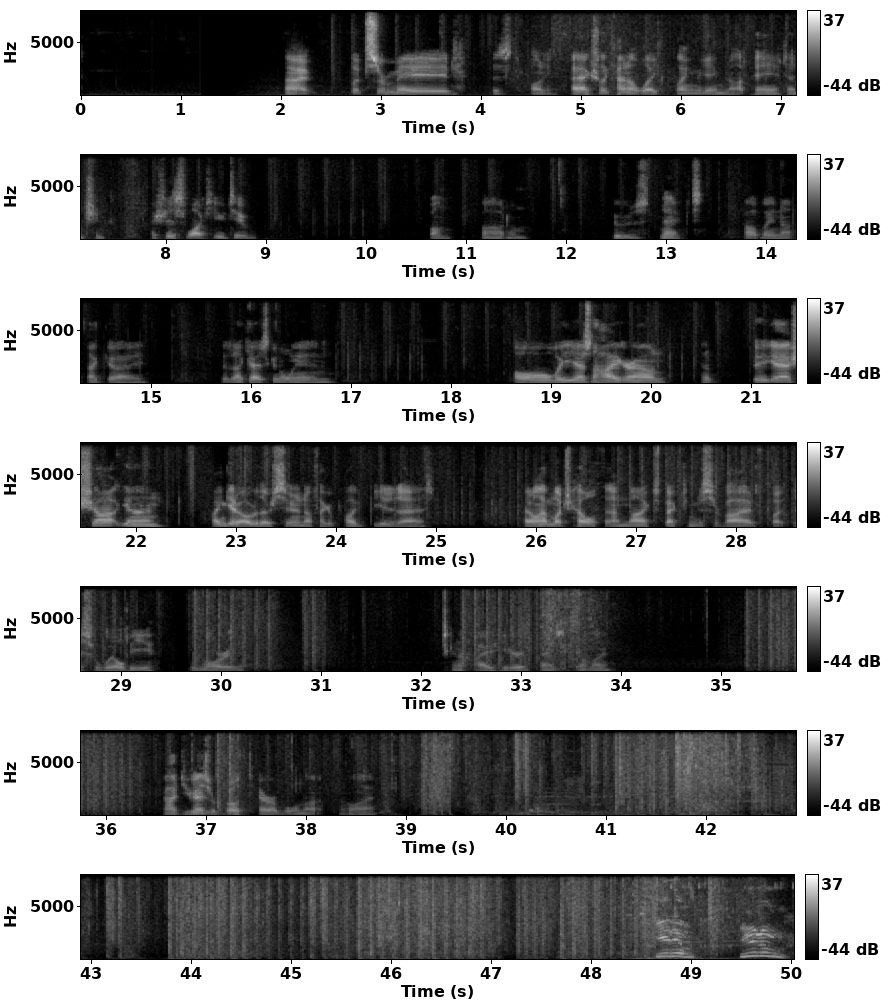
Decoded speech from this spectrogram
Alright, clips are made. It's funny. I actually kind of like playing the game, not paying attention. I should just watch YouTube. Bum, bottom. Who's next? Probably not that guy. Cause that guy's gonna win. Oh, but he has a high ground. And a big ass shotgun. If I can get over there soon enough, I could probably beat his ass. I don't have much health, and I'm not expecting to survive, but this will be glorious. Just gonna hide here, guys, if you don't mind. God, you guys are both terrible, not gonna lie. Get him! Get him!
